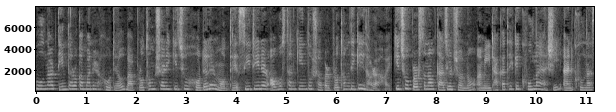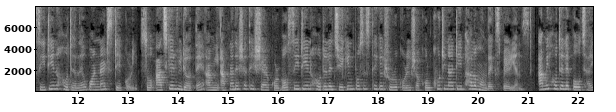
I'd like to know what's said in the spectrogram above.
খুলনার তিন তারকা মানের হোটেল বা প্রথম সারি কিছু হোটেলের মধ্যে সিটি ইনের অবস্থান কিন্তু সবার প্রথম দিকেই ধরা হয়। কিছু পার্সোনাল কাজের জন্য আমি ঢাকা থেকে খুলনায় আসি অ্যান্ড খুলনা সিটি ইন হোটেলে ওয়ান নাইট স্টে করি। সো আজকের ভিডিওতে আমি আপনাদের সাথে শেয়ার করব সিটি ইন হোটেলের চেক ইন প্রসেস থেকে শুরু করে সকল খুঁটিনাটি ভালো মন্দ এক্সপেরিয়েন্স আমি হোটেলে পৌঁছাই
